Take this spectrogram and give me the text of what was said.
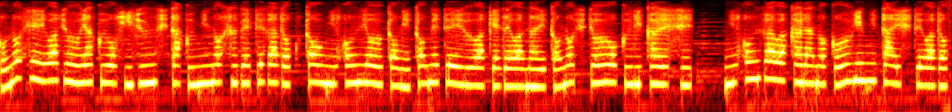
この平和条約を批准した国の全てが独島日本領と認めているわけではないとの主張を繰り返し、日本側からの抗議に対しては独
